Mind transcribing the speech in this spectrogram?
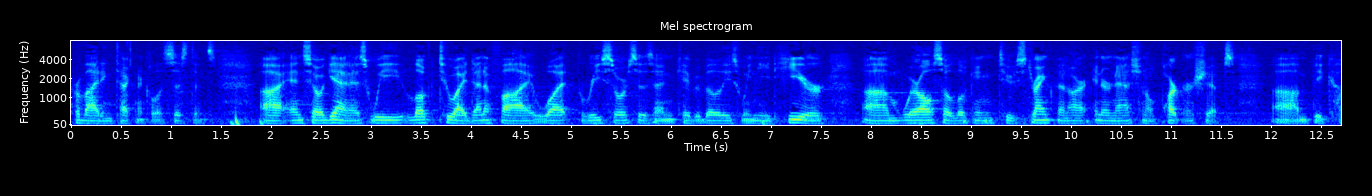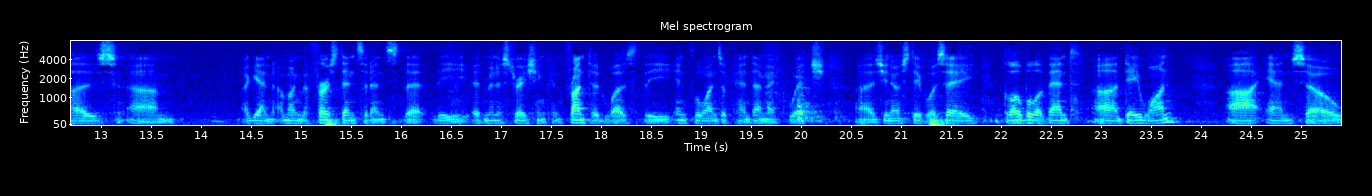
providing technical assistance. Uh, and so, again, as we look to identify what resources and capabilities we need here, um, we're also looking to strengthen our international partnerships um, because, um, again, among the first incidents that the administration confronted was the influenza pandemic, which, uh, as you know, Steve, was a global event uh, day one. And so,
